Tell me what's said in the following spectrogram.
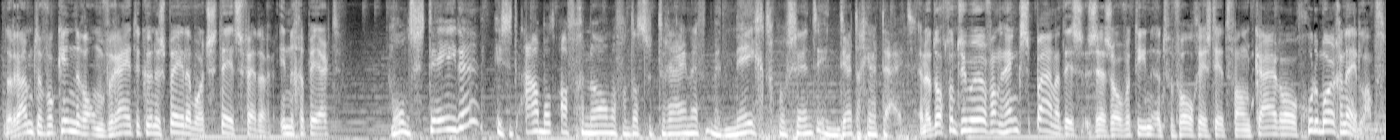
De ruimte voor kinderen om vrij te kunnen spelen wordt steeds verder ingeperkt. Rond steden is het aanbod afgenomen van dat soort terreinen met 90% in 30 jaar tijd. En het ochtendhumeur van Henk Spaan. Het is 6 over 10. Het vervolg is dit van Caro. Goedemorgen Nederland.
